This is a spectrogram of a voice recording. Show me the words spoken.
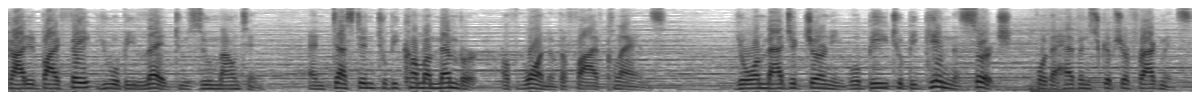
Guided by fate, you will be led to Zu Mountain and destined to become a member of one of the five clans. Your magic journey will be to begin the search for the Heaven Scripture fragments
